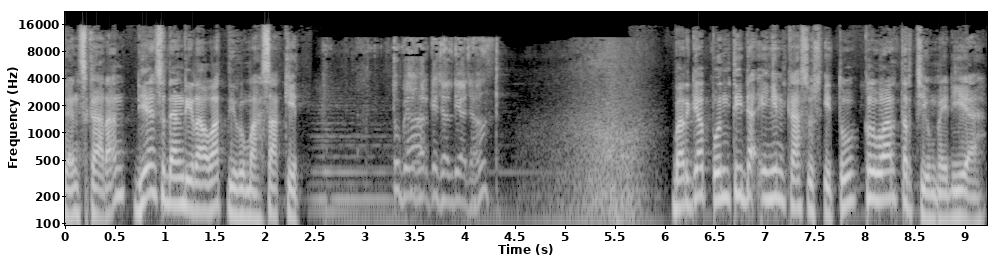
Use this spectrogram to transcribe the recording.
dan sekarang dia sedang dirawat di rumah sakit. Barga pun tidak ingin kasus itu keluar tercium media,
